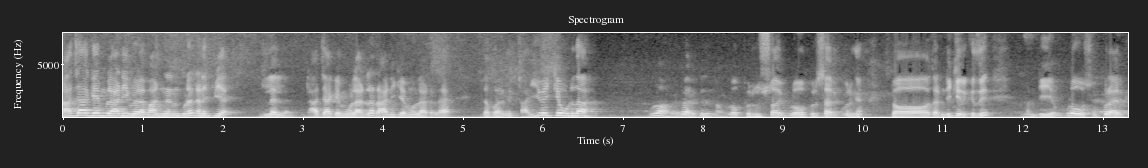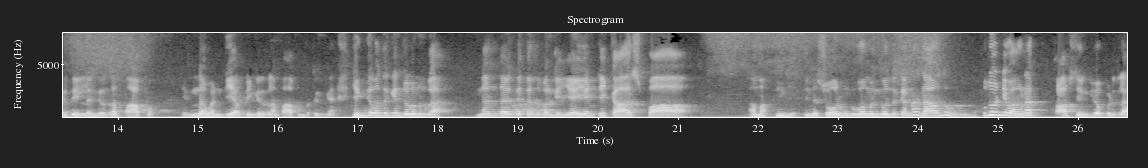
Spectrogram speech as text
ராஜா கேம் விளையாடி வாங்கினேன்னு கூட நினைப்பிய. இல்லை இல்லை. ராஜா கேமும் விளையாடல ராணி கேமும் விளையாடல. இந்த பாருங்க கை வைக்க விடுதா? இவ்வளோ அழகாக இருக்குதுங்க. அவ்வளோ பெருசாக இவ்வளோ பெருசாக இருக்கு பாருங்க. தோ தண்டிக்கு இருக்குது. வண்டி எவ்வளோ சூப்பராக இருக்குது இல்லைங்கிறதெல்லாம் பார்ப்போம் என்ன வண்டி அப்படிங்கிறதெல்லாம் பார்ப்போம் பார்த்துக்குங்க எங்கே வந்திருக்கேன்னு சொல்லணுங்களா என்ன இந்த இங்கே தெரிஞ்சு பாருங்க ஏஎன்டி கார் ஸ்பா ஆமாம் இன்னும் ஷோரூமுக்கு போகாமல் இங்கே வந்திருக்கேன்னா நான் வந்து புது வண்டி வாங்கினா காசு எங்கேயோ போயிடுதுல.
